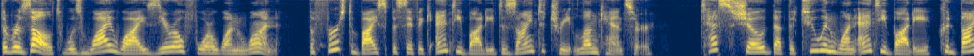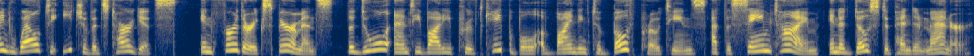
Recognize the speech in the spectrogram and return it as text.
The result was YY0411, the first bispecific antibody designed to treat lung cancer. Tests showed that the two in one antibody could bind well to each of its targets. In further experiments, the dual antibody proved capable of binding to both proteins at the same time in a dose dependent manner.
